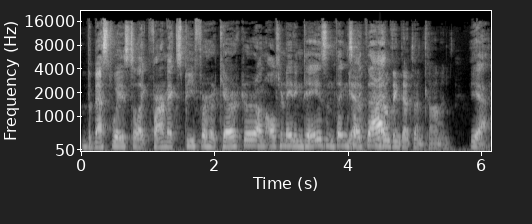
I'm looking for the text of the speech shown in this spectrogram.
the best ways to like farm XP for her character on alternating days and things like that. I don't think that's uncommon. Yeah.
